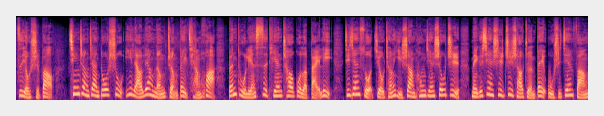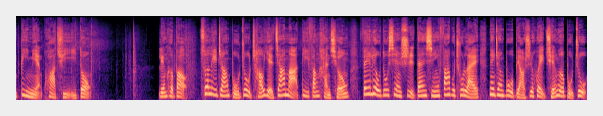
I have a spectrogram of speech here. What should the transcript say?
自由时报》轻症占多数，医疗量能整备强化。本土连四天超过了百例，急检所九成以上空间收治，每个县市至少准备五十间房，避免跨区移动。联合报村里长补助朝野加码，地方喊穷，非六都县市担心发不出来，内政部表示会全额补助。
